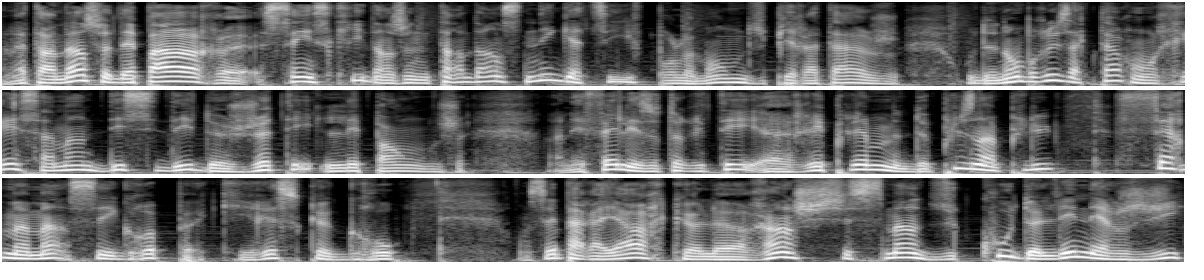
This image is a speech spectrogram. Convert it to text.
En attendant, ce départ euh, s'inscrit dans une tendance négative pour le monde du piratage, où de nombreux acteurs ont récemment décidé de jeter l'éponge. En effet, les autorités euh, répriment de plus en plus fermement ces groupes qui risquent gros. On sait par ailleurs que le renchissement du coût de l'énergie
